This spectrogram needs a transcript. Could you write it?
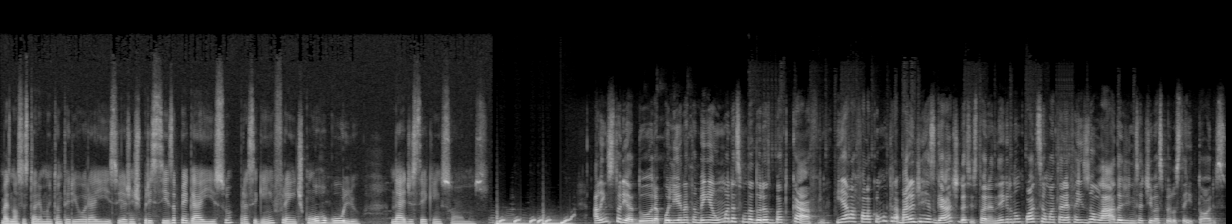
mas nossa história é muito anterior a isso e a gente precisa pegar isso para seguir em frente com orgulho, né, de ser quem somos. Além de historiadora, Poliana também é uma das fundadoras do Batucafro, e ela fala como o trabalho de resgate dessa história negra não pode ser uma tarefa isolada de iniciativas pelos territórios.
